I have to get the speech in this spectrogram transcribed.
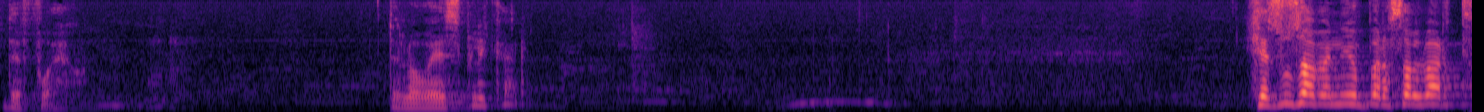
de fuego. Te lo voy a explicar. Jesús ha venido para salvarte.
